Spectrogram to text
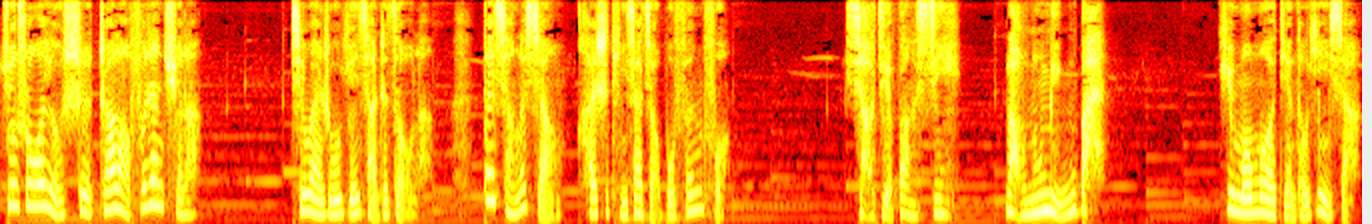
就说我有事找老夫人去了。秦婉如原想着走了，但想了想，还是停下脚步吩咐：“小姐放心，老奴明白。”玉嬷嬷点头应下。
